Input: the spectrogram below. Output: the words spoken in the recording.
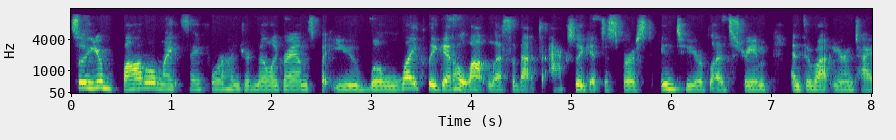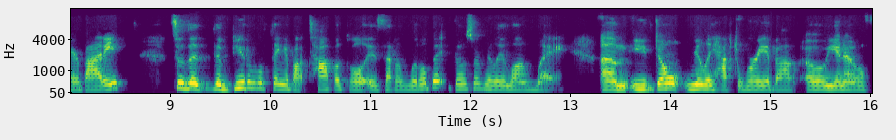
So your bottle might say 400 milligrams, but you will likely get a lot less of that to actually get dispersed into your bloodstream and throughout your entire body. So the, the beautiful thing about topical is that a little bit goes a really long way. Um, you don't really have to worry about, oh, you know,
